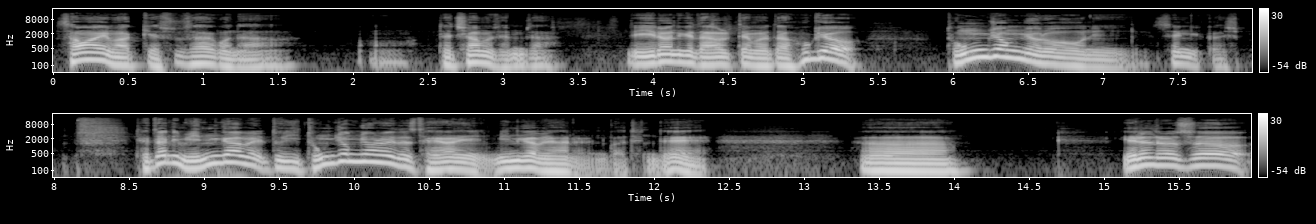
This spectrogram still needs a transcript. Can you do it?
상황에 맞게 수사하거나 어, 대처하면 됩니다. 근데 이런 게 나올 때마다 혹여 동정 여론이 생길까 싶. 대단히 민감해, 또 이 동정 여론에 대해서 대단히 민감해하는 것 같은데, 어, 예를 들어서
